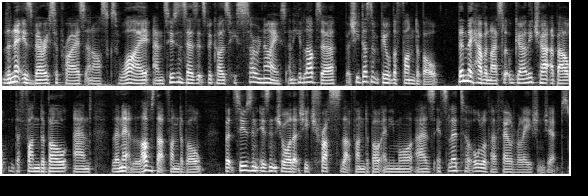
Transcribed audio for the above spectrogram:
Lynette is very surprised and asks why, and Susan says it's because he's so nice and he loves her, but she doesn't feel the Thunderbolt. Then they have a nice little girly chat about the Thunderbolt, and Lynette loves that Thunderbolt, but Susan isn't sure that she trusts that Thunderbolt anymore as it's led to all of her failed relationships.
